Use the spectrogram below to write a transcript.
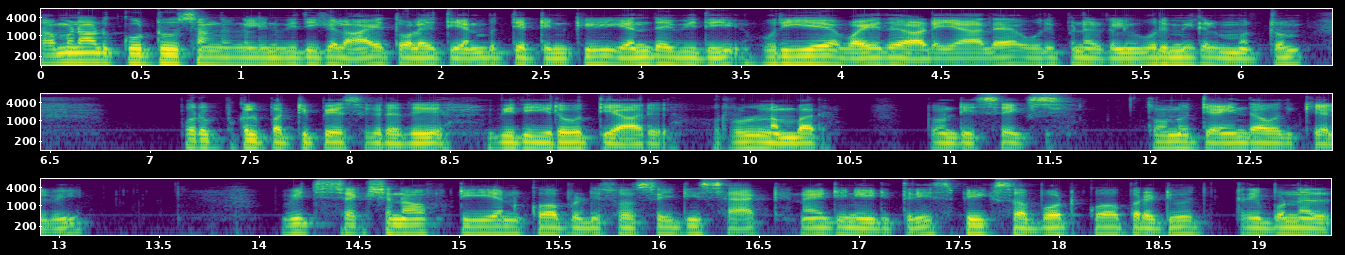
தமிழ்நாடு கூட்டுறவு சங்கங்களின் விதிகள் ஆயிரத்தி தொள்ளாயிரத்தி எண்பத்தி எட்டின் கீழ் எந்த விதி உரிய வயது அடையாத உறுப்பினர்களின் உரிமைகள் மற்றும் பொறுப்புகள் பற்றி பேசுகிறது? விதி இருபத்தி ஆறு ரூல் நம்பர் டுவெண்ட்டி சிக்ஸ் தொண்ணூற்றி ஐந்தாவது கேள்வி. Which section of TN cooperative societies act nineteen eighty three speaks about cooperative tribunal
